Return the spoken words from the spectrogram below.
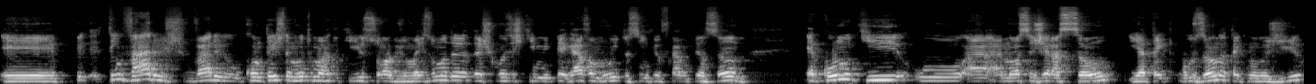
é, tem vários, vários, o contexto é muito mais do que isso, óbvio, mas uma das coisas que me pegava muito, assim, que eu ficava pensando, é como que o, a, a nossa geração, e até usando a tecnologia,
